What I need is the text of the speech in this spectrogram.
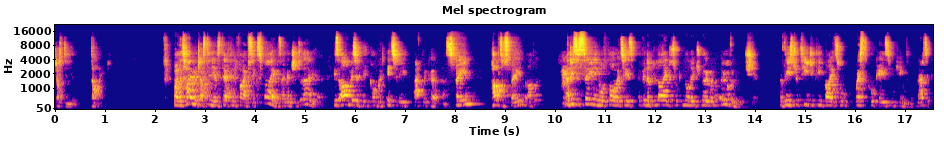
Justinian died. By the time of Justinian's death in 565, as I mentioned earlier, his armies had reconquered Italy, Africa, and Spain, parts of Spain rather, and the Sasanian authorities had been obliged to acknowledge Roman overlordship of the strategically vital West Caucasian kingdom of Lazica.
